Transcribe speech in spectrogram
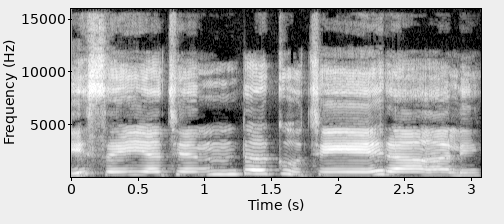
ఏసయ్య చెంతకు చేరాలి.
